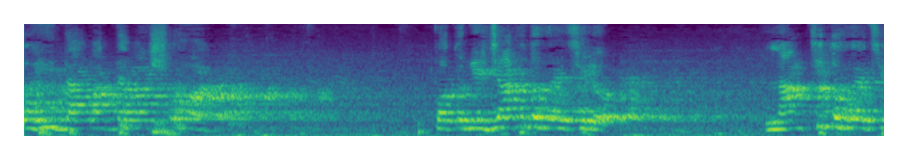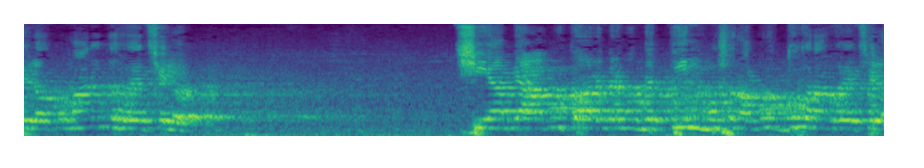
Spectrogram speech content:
ওহি দাওয়াত দেওয়ার সময় কত নির্যাতিত হয়েছিল, লাঞ্ছিত হয়েছিল, অপমানিত হয়েছিল। শিয়াবে আবু তরবের মধ্যে তিন বছর অবরুদ্ধ করা হয়েছিল।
